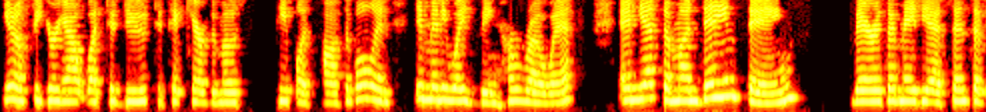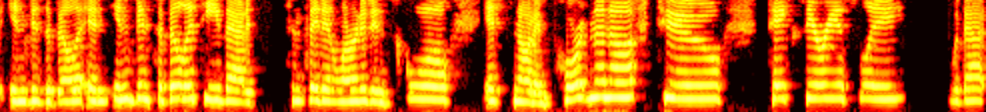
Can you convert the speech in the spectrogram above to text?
you know, figuring out what to do to take care of the most people as possible and in many ways being heroic. And yet the mundane things, there is a, maybe a sense of invisibility and invincibility that if since they didn't learn it in school, it's not important enough to take seriously. Would that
